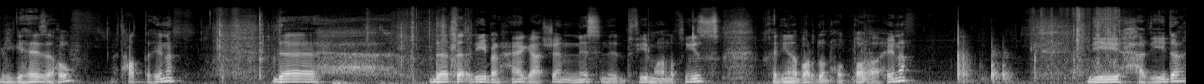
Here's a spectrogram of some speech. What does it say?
الجهاز أهو اتحط هنا. ده ده تقريبا حاجة عشان نسند فيه مغناطيس. خلينا برضو نحطها هنا. دي حديدة.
